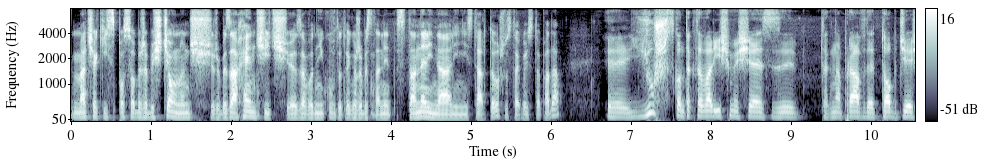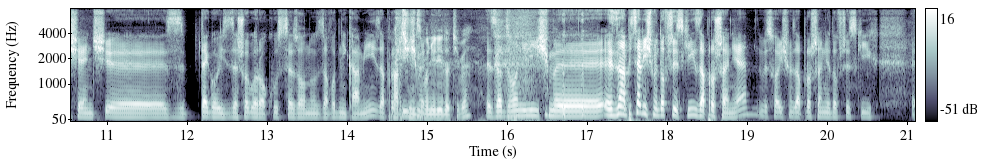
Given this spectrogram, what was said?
macie jakieś sposoby, żeby ściągnąć, żeby zachęcić zawodników do tego, żeby stanęli na linii startu 6 listopada? E, już skontaktowaliśmy się z tak naprawdę top 10 e, z tego i z zeszłego roku, z sezonu z zawodnikami. Zaprosiliśmy, Marcin, dzwonili do ciebie? Zadzwoniliśmy, e, napisaliśmy do wszystkich zaproszenie, wysłaliśmy zaproszenie do wszystkich, e,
